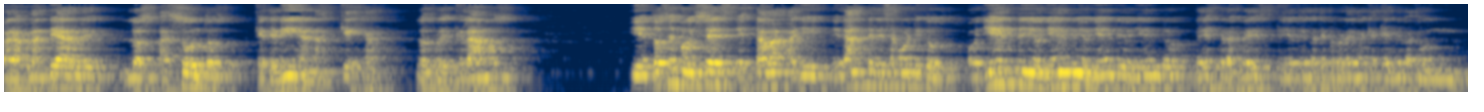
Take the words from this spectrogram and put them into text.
para plantearle los asuntos que tenían, las quejas, los reclamos. Y entonces Moisés estaba allí delante de esa multitud, oyendo y oyendo y oyendo y oyendo vez tras vez que yo tengo este problema, que aquel me mató un,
